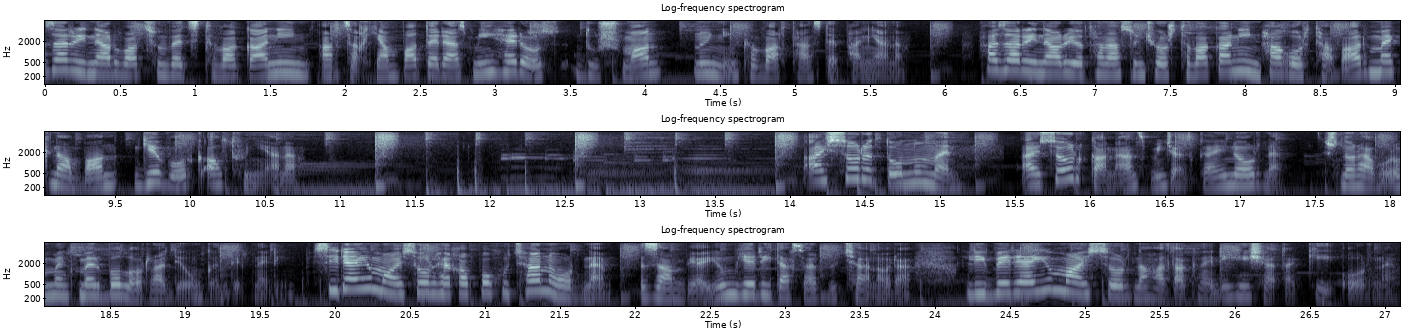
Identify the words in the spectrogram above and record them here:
1966 թվականին Արցախյան պատերազմի հերոս Դուշման նույն ինքը Վարդան Ստեփանյանը 1974 թվականին հաղորդավար մեկնաբան Գևորգ Ալթունյանը։ Այսօրը տոնում են։ Այսօր կանանց միջազգային օրն է։ Շնորհավորում ենք մեր բոլոր ռադիոընկերներին։ Սիրիայում այսօր հեղափոխության օրն է, Զամբիայում երիտասարդության օրը, Լիբերիայում այսօր նահատակների հիշատակի օրն է։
